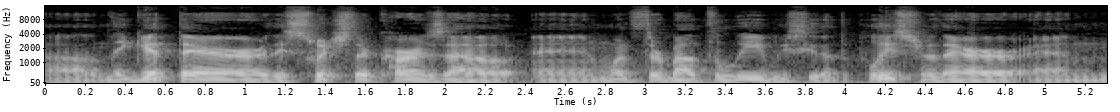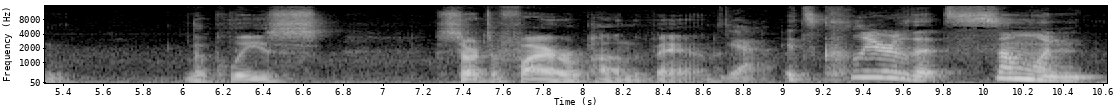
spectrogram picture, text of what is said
um, they get there, they switch their cars out, and once they're about to leave, we see that the police are there, and the police start to fire upon the van. Yeah, it's clear that someone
